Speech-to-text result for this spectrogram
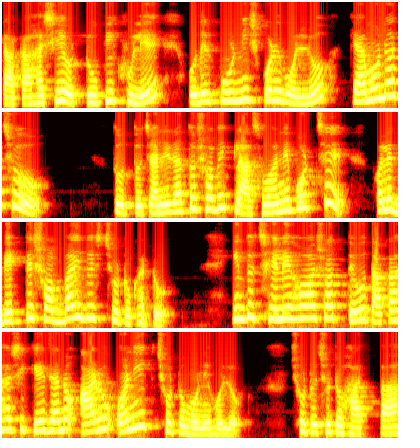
তাকাহাসি ওর টুপি খুলে ওদের কুর্নিশ করে বলল, কেমন আছো? তত্ত্বচানেরা তো সবে ক্লাস ওয়ানে পড়ছে, ফলে দেখতে সবাই বেশ ছোটখাটো। কিন্তু ছেলে হওয়া সত্ত্বেও তাকাহাসিকে যেন আরও অনেক ছোট মনে হলো। ছোট ছোট হাত পা,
